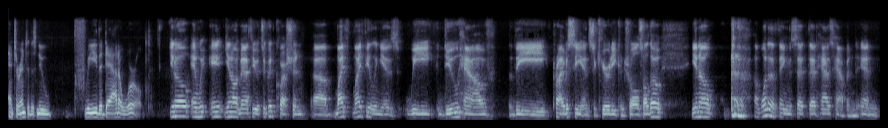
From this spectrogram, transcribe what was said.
enter into this new free the data world? You know, and we, eh, you know, Matthew, it's a good question. Uh, my my feeling is we do have the privacy and security controls, although, you know, one of the things that that has happened, and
